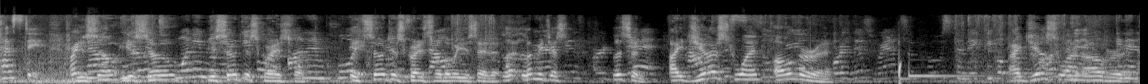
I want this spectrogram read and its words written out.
testing. Right you're now, so, you're so, you're so disgraceful. It's so disgraceful the way you say that. Let, let me just listen. I just went over it. I just went over in an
